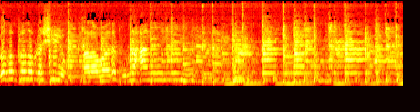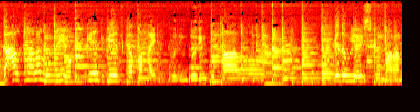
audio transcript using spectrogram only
godob godob dhashiyo talawada guracan gacal kala lumiyo geedgeed ka baxay godin godingodin ku taal. Gadowya isku maran.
